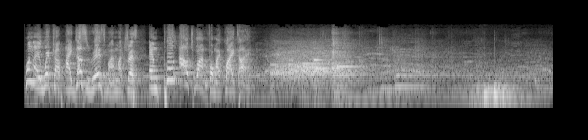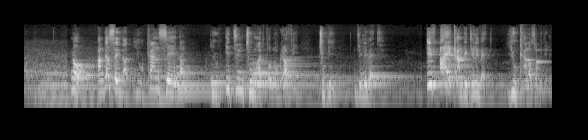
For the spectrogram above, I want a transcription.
When I wake up, I just raise my mattress and pull out one for my quiet time. No, I'm just saying that you can't say that you've eaten too much pornography to be delivered. If I can be delivered, you can also be delivered.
